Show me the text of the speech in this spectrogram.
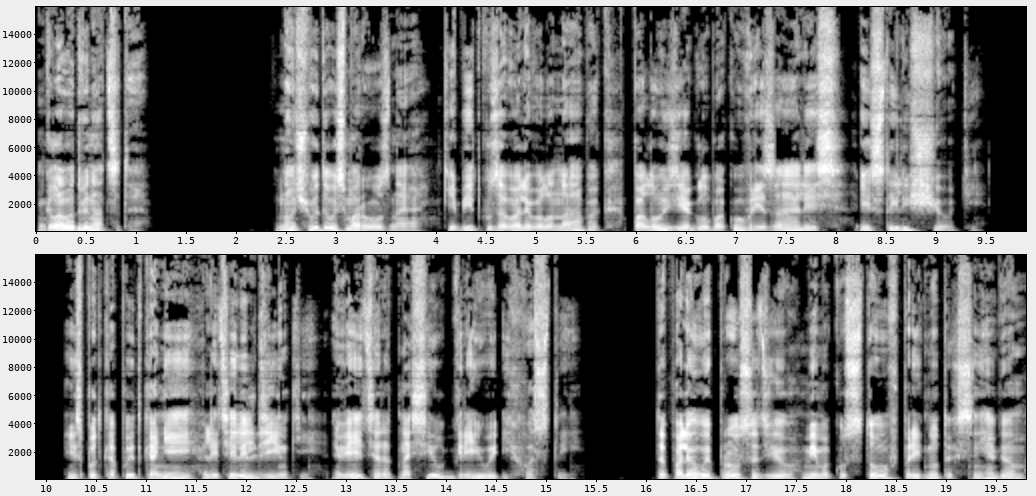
Глава 12. Ночь выдалась морозная, кибитку заваливало на бок, полозья глубоко врезались и стыли щеки. Из-под копыт коней летели льдинки, ветер относил гривы и хвосты. Тополевой просадью, мимо кустов, пригнутых снегом,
